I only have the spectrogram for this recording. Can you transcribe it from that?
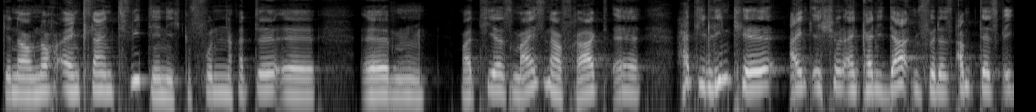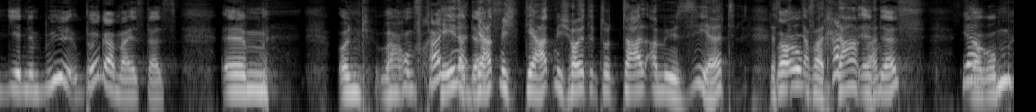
Genau, noch einen kleinen Tweet, den ich gefunden hatte. Äh, ähm, Matthias Meissner fragt, äh, hat die Linke eigentlich schon einen Kandidaten für das Amt des regierenden Bü Bürgermeisters? Ähm, und warum fragt den, er das? der, hat mich, der hat mich heute total amüsiert. Das warum liegt aber fragt er daran, das? Ja. Warum?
